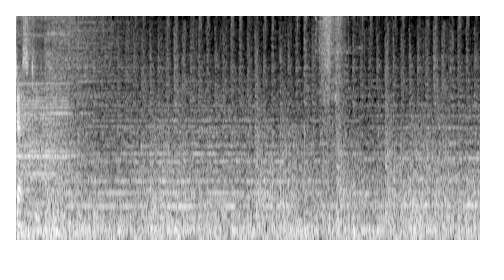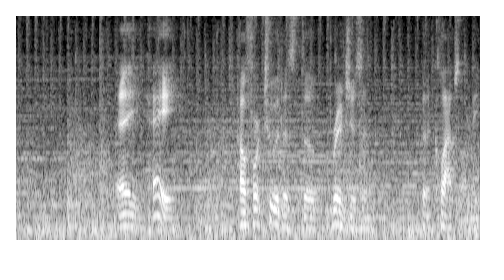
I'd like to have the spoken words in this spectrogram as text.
Jet ski. Hey, hey! How fortuitous the bridge isn't gonna collapse on me.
